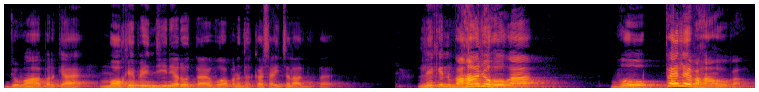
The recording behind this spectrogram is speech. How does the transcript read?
جو وہاں پر کیا ہے، موقع پہ انجینئر ہوتا ہے، وہ اپنا دھکا شاہی چلا دیتا ہے۔ لیکن وہاں جو ہوگا، وہ پہلے وہاں ہوگا۔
